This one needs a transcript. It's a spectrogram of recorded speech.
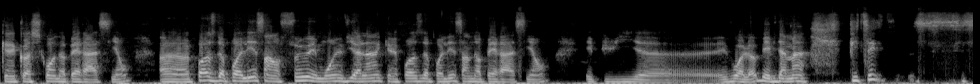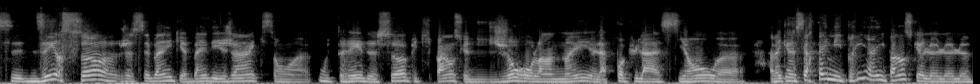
qu'un Costco en opération. Un poste de police en feu est moins violent qu'un poste de police en opération. Et puis euh, et voilà, bien évidemment. Puis tu sais, dire ça, je sais bien qu'il y a bien des gens qui sont euh, outrés de ça, puis qui pensent que du jour au lendemain, la population, euh, avec un certain mépris, hein, ils pensent que le,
